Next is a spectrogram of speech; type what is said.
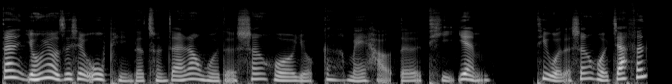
但拥有这些物品的存在，让我的生活有更美好的体验，替我的生活加分。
